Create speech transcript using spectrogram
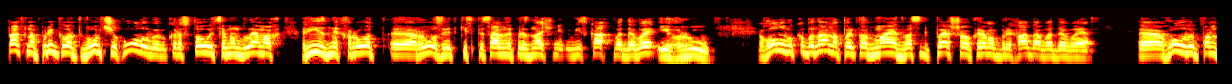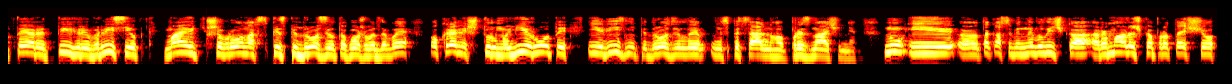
Так, наприклад, вовчі голови використовуються в емблемах різних род е, розвідки спеціального призначення у військах ВДВ і ГРУ. Голову кабана, наприклад, має 21 окрема бригада ВДВ. Е, Голови пантери, тигрів, рисів мають в шевронах спецпідрозділ того ж ВДВ, окремі штурмові роти і різні підрозділи спеціального призначення. Ну і е, така собі невеличка ремарочка про те, що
